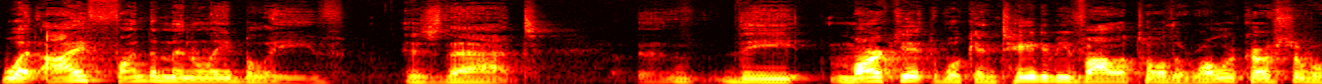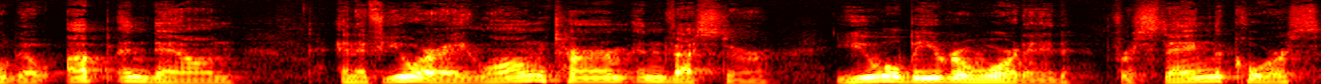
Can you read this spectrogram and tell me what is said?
What I fundamentally believe is that the market will continue to be volatile, the roller coaster will go up and down. And if you are a long term investor, you will be rewarded for staying the course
